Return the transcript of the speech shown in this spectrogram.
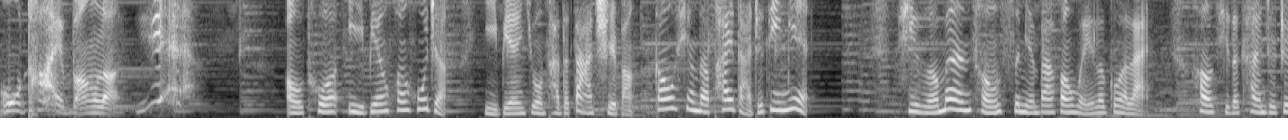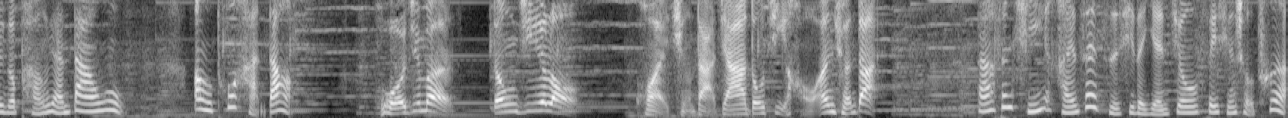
哦，太棒了！耶！奥托一边欢呼着，一边用它的大翅膀高兴地拍打着地面。企鹅们从四面八方围了过来，好奇地看着这个庞然大物。奥托喊道：“伙计们！”登机喽！快请大家都系好安全带。达芬奇还在仔细地研究飞行手册，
